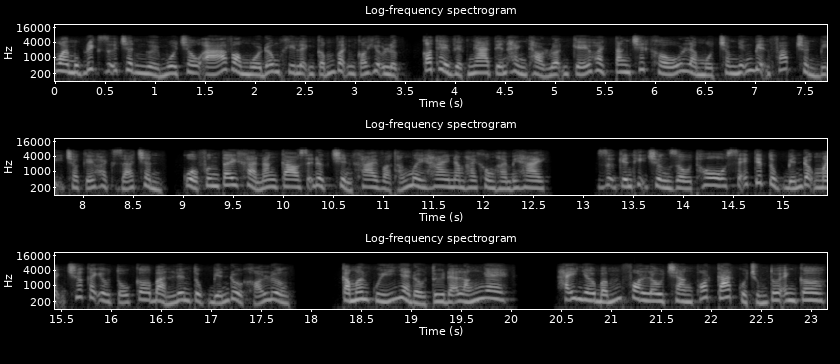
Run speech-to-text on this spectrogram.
ngoài mục đích giữ chân người mua châu Á vào mùa đông khi lệnh cấm vận có hiệu lực, có thể việc Nga tiến hành thảo luận kế hoạch tăng chiết khấu là một trong những biện pháp chuẩn bị cho kế hoạch giá trần của phương Tây khả năng cao sẽ được triển khai vào tháng 12 năm 2022. Dự kiến thị trường dầu thô sẽ tiếp tục biến động mạnh trước các yếu tố cơ bản liên tục biến đổi khó lường. Cảm ơn quý nhà đầu tư đã lắng nghe. Hãy nhớ bấm follow trang podcast của chúng tôi Anchor.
